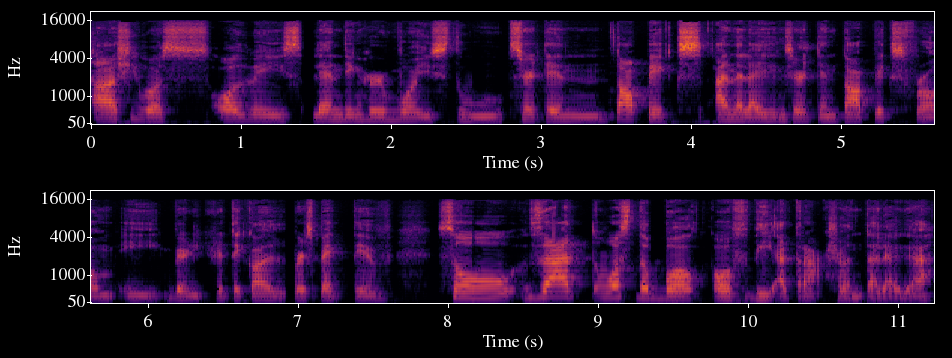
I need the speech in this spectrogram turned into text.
Uh, she was always lending her voice to certain topics, analyzing certain topics from a very critical perspective. So that was the bulk of the attraction talaga.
